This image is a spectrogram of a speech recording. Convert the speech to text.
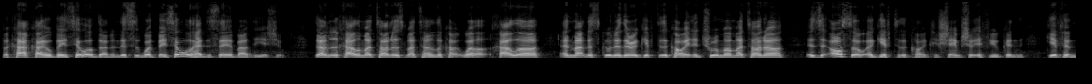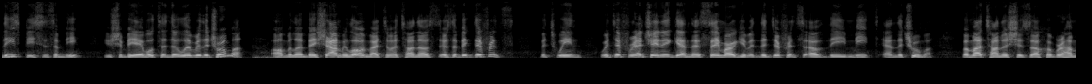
V'kachayu Beis Hillel done, and this is what Beis Hillel had to say about the issue. Done in chala matanus matana Well, chala and matnaskuna they're a gift to the kohen, and truma matana is also a gift to the kohen. Kashem if you can give him these pieces of meat, you should be able to deliver the truma. There's a big difference between we're differentiating again the same argument, the difference of the meat and the truma. But matana shizach Abraham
